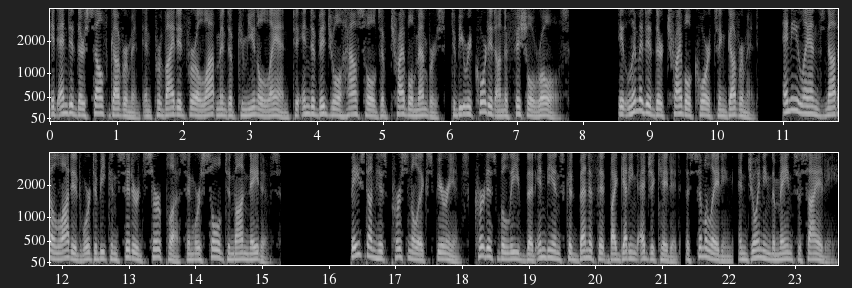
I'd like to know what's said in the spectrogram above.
it ended their self-government and provided for allotment of communal land to individual households of tribal members, to be recorded on official rolls. It limited their tribal courts and government. Any lands not allotted were to be considered surplus and were sold to non-natives. Based on his personal experience, Curtis believed that Indians could benefit by getting educated, assimilating, and joining the main society.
